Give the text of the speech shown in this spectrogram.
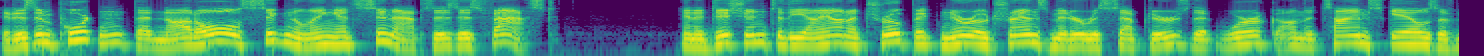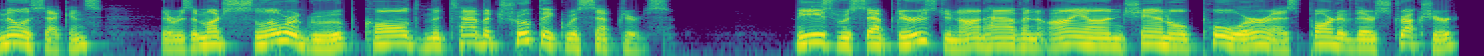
It is important that not all signaling at synapses is fast. In addition to the ionotropic neurotransmitter receptors that work on the timescales of milliseconds, there is a much slower group called metabotropic receptors. These receptors do not have an ion channel pore as part of their structure,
